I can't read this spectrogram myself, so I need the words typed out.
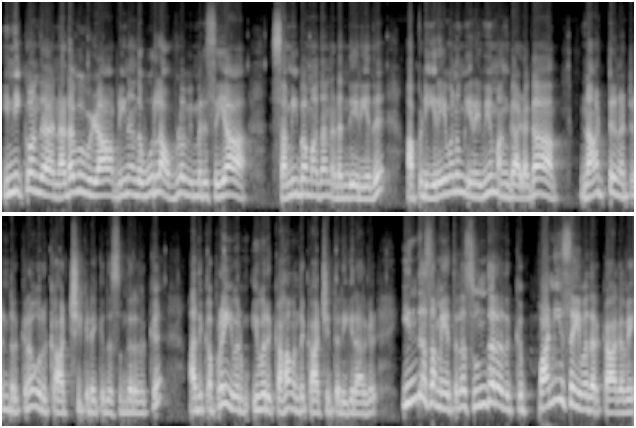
இன்றைக்கும் அந்த நடவு விழா அப்படின்னு அந்த ஊரில் அவ்வளோ விமரிசையாக சமீபமாக தான் நடந்தேறியது. அப்படி இறைவனும் இறைவியும் அங்கே அழகாக நாட்டு நட்டுன்னு இருக்கிற ஒரு காட்சி கிடைக்குது சுந்தரருக்கு. அதுக்கப்புறம் இவர் இவருக்காக வந்து காட்சி தருகிறார்கள். இந்த சமயத்தில் சுந்தரருக்கு பணி செய்வதற்காகவே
